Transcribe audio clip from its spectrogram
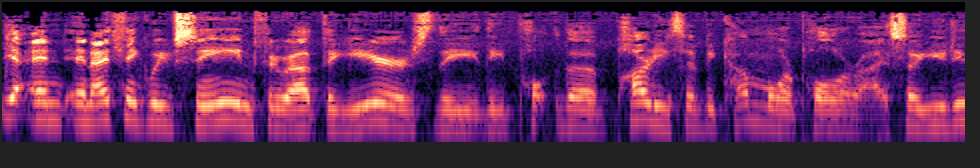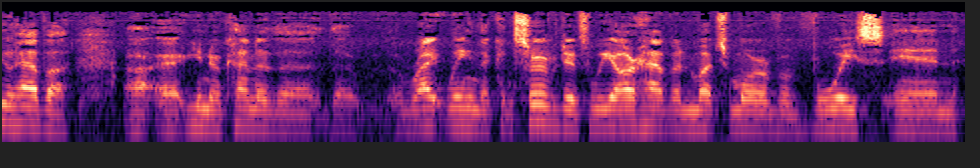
Yeah, and, and I think we've seen throughout the years the the the parties have become more polarized. So you do have a, uh, you know kind of the, the right wing, the conservatives. We are having much more of a voice in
